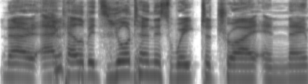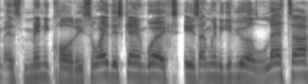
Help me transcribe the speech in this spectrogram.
No, uh, Caleb, it's your turn this week to try and name as many qualities. The way this game works is I'm going to give you a letter,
